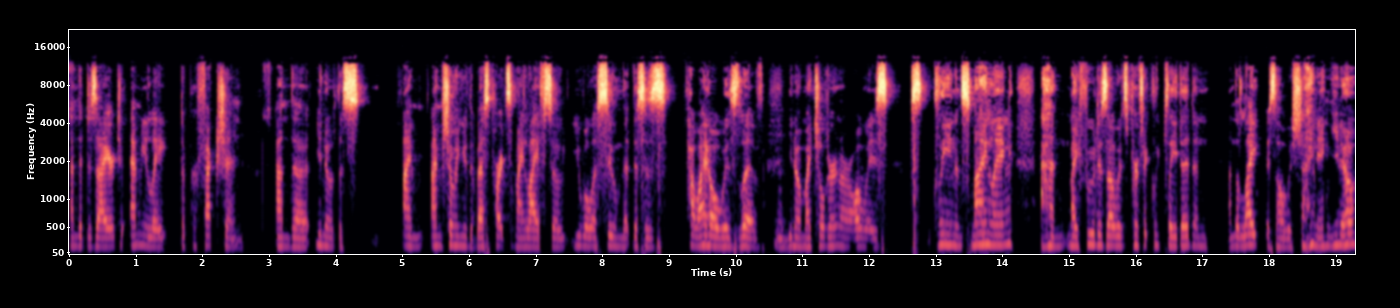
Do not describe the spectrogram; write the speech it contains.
and the desire to emulate the perfection and the you know this i'm i'm showing you the best parts of my life so you will assume that this is how i always live. Mm-hmm. you know my children are always clean and smiling and my food is always perfectly plated and and the light is always shining you know?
